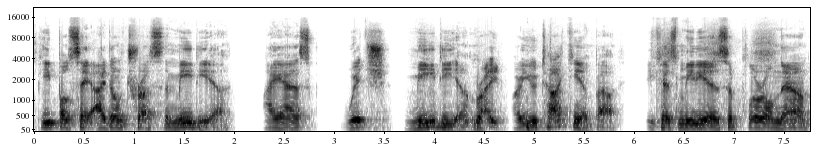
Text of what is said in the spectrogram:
people say I don't trust the media, I ask which medium right. are you talking about? Because media is a plural noun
